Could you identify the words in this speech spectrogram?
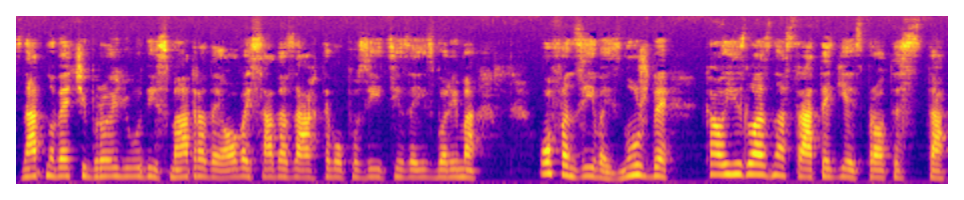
znatno veći broj ljudi i smatra da je ovaj sada zahtev opozicije za izborima ofanziva iz nužde kao izlazna strategija iz protesta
